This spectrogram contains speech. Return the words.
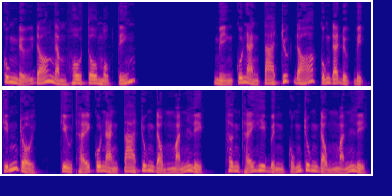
cung nữ đó ngầm hô tô một tiếng. Miệng của nàng ta trước đó cũng đã được bịt kín rồi, kiều thể của nàng ta rung động mãnh liệt, thân thể Hi Bình cũng rung động mãnh liệt.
